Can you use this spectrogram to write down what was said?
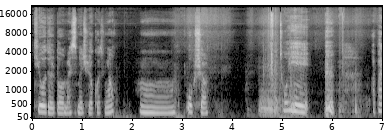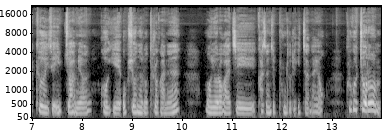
키워드를 말씀해 주셨거든요. 음 옵션. 저희 아파트 이제 입주하면 거기에 옵션으로 들어가는 뭐 여러 가지 가전제품들이 있잖아요. 그것처럼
